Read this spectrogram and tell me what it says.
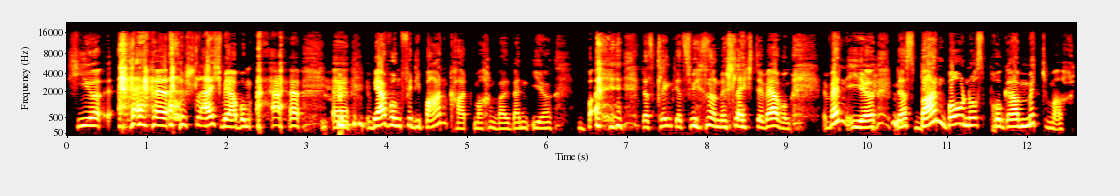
hier Schleichwerbung, äh, Werbung für die Bahncard machen, weil wenn ihr das klingt jetzt wie so 'ne schlechte Werbung. Wenn ihr das Bahnbonusprogramm mitmacht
